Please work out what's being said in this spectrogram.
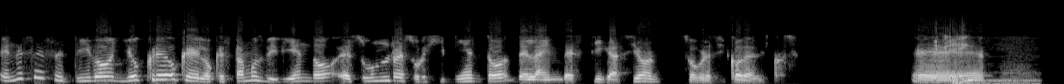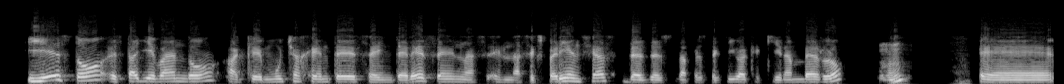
en ese sentido, yo creo que lo que estamos viviendo es un resurgimiento de la investigación sobre psicodélicos. Eh, y esto está llevando a que mucha gente se interese en las, en las experiencias desde la perspectiva que quieran verlo. eh,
